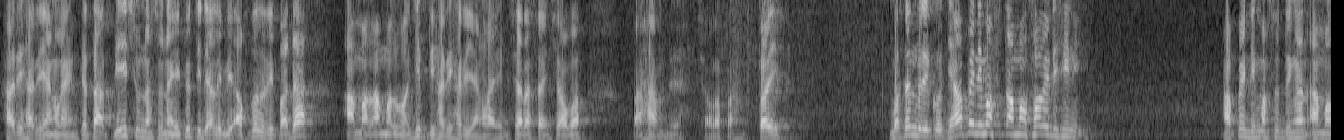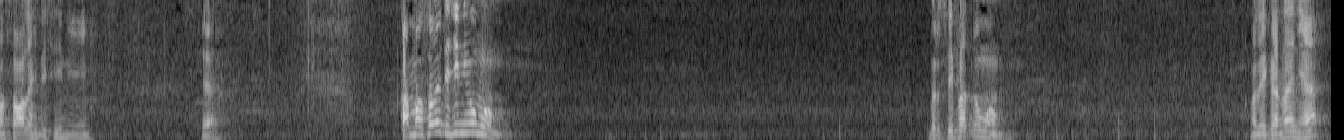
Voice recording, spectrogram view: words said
hari-hari yang lain. Tetapi sunnah-sunnah itu tidak lebih afdal daripada amal-amal wajib di hari-hari yang lain. Saya rasa insya Allah paham ya, insya Allah paham. Taib. Bahasan berikutnya, apa yang dimaksud amal soleh di sini? Apa yang dimaksud dengan amal soleh di sini? Ya. Amal soleh di sini umum. Bersifat umum. Oleh karenanya,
